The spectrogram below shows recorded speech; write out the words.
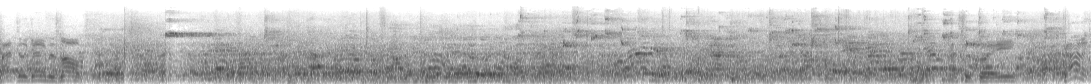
Back to the game is results. That's a three. Got it.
